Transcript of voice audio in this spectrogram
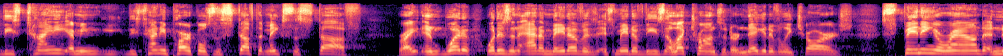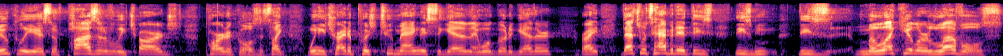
these tiny, I mean, these tiny particles, the stuff that makes the stuff, right? And what, what is an atom made of? It's made of these electrons that are negatively charged, spinning around a nucleus of positively charged particles. It's like when you try to push two magnets together and they won't go together, right? That's what's happening at these, these, these molecular levels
